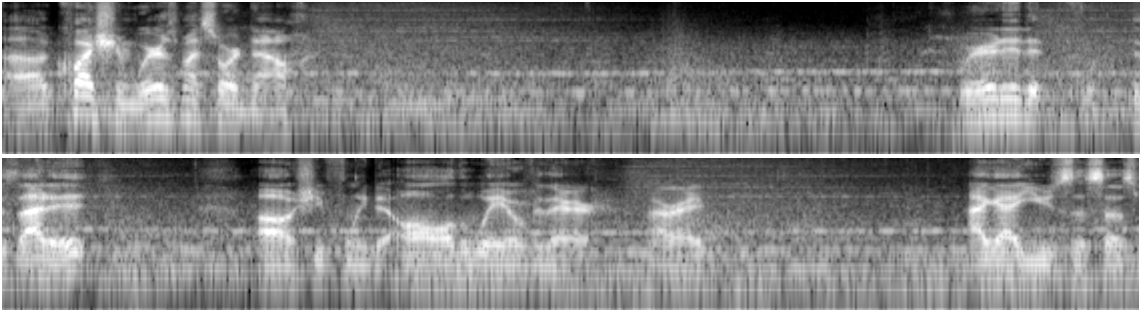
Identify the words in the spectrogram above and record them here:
Uh, question: Where's my sword now? Where did it? Is that it? Oh, she flinged it all the way over there. Alright. I gotta use this as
